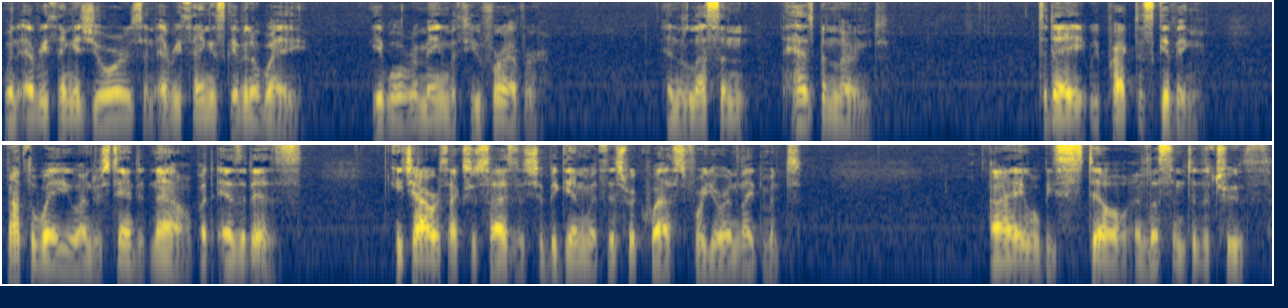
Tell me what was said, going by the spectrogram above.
When everything is yours and everything is given away, it will remain with you forever. And the lesson has been learned. Today we practice giving, not the way you understand it now, but as it is. Each hour's exercises should begin with this request for your enlightenment. I will be still and listen to the truth.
